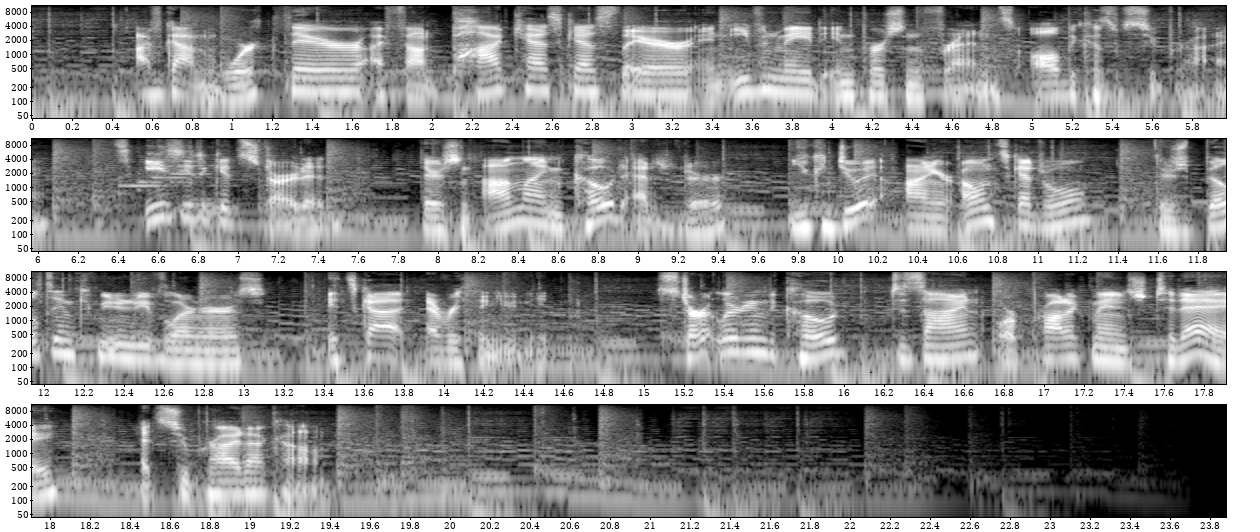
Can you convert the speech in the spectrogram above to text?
I've gotten work there, I found podcast guests there, and even made in person friends, all because of SuperHi. It's easy to get started. There's an online code editor. You can do it on your own schedule. There's built in community of learners. It's got everything you need. Start learning to code, design, or product manage today at superhi.com.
